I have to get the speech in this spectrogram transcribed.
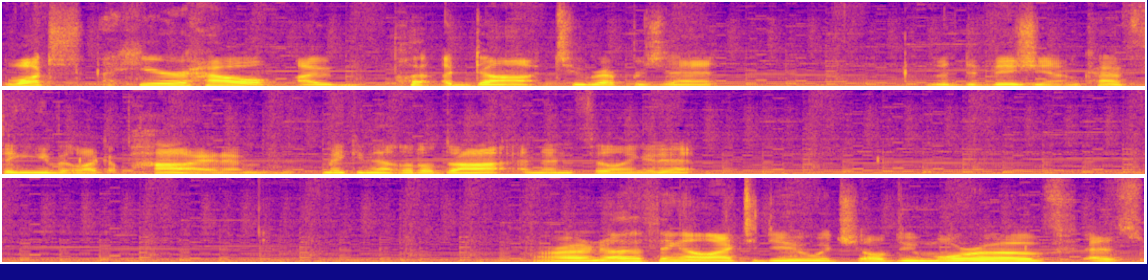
Watch here how I put a dot to represent the division. I'm kind of thinking of it like a pie and I'm making that little dot and then filling it in. Alright, another thing I like to do, which I'll do more of as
